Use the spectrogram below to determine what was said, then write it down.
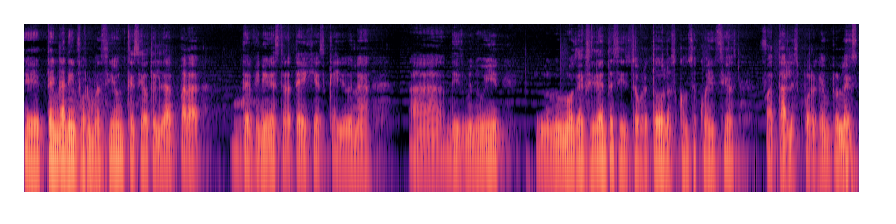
eh, tengan información que sea de utilidad para definir estrategias que ayuden a, disminuir los números de accidentes y sobre todo las consecuencias fatales. Por ejemplo, les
